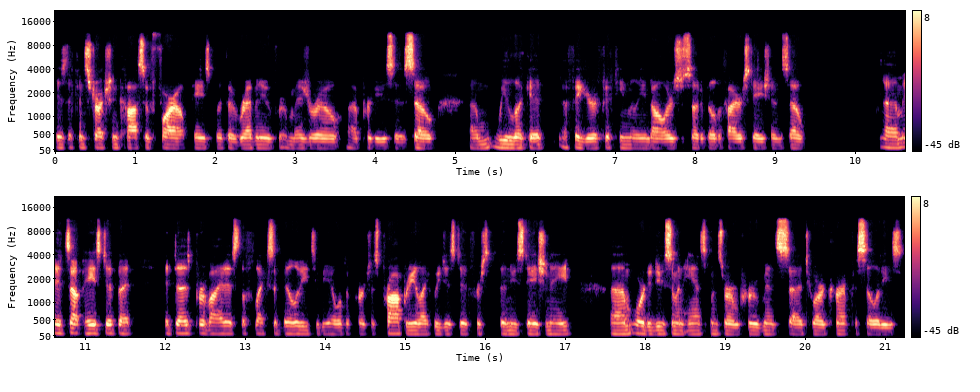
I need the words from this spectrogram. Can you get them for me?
is the construction costs have far outpaced what the revenue for Measure O uh, produces. So um, we look at a figure of $15 million or so to build a fire station. So um, it's outpaced it, but it does provide us the flexibility to be able to purchase property like we just did for the new Station 8 um, or to do some enhancements or improvements uh, to our current facilities.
